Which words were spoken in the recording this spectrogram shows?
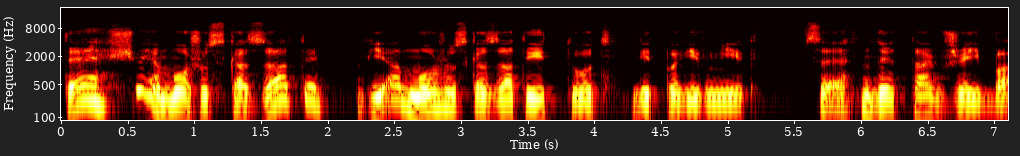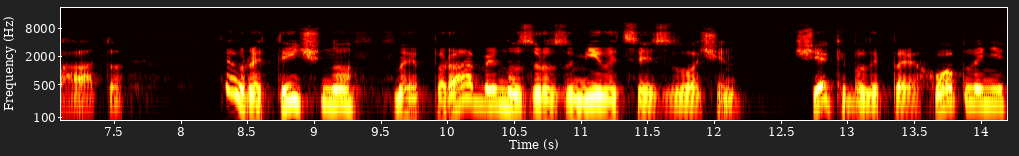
Те, що я можу сказати, я можу сказати і тут, відповів Нік. Це не так вже й багато. Теоретично, ми правильно зрозуміли цей злочин. Чеки були перехоплені,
